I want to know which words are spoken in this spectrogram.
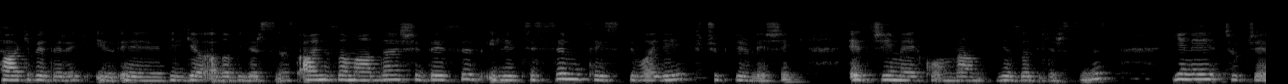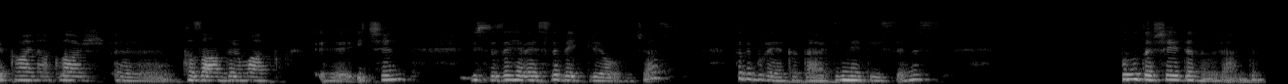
takip ederek e, bilgi alabilirsiniz. Aynı zamanda Şiddetsiz İletişim Festivali Küçük Birleşik gmail.com'dan yazabilirsiniz yeni Türkçe kaynaklar e, kazandırmak e, için biz sizi hevesle bekliyor olacağız. Tabi buraya kadar dinlediyseniz bunu da şeyden öğrendim.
